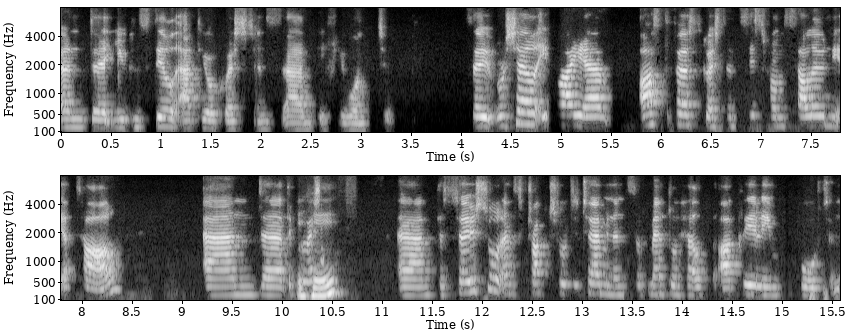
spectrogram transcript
and uh, you can still add your questions um, if you want to. So, Rochelle, if I um, ask the first question, this is from Saloni et al. And uh, the question mm-hmm. um, the social and structural determinants of mental health are clearly important.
